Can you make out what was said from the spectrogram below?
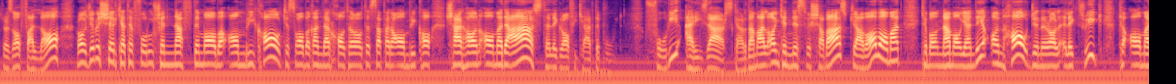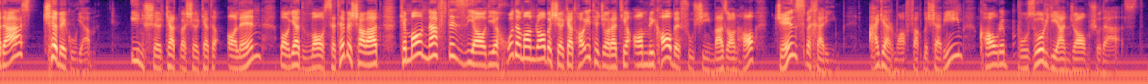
رضا فلاح راجب شرکت فروش نفت ما به آمریکا که سابقا در خاطرات سفر آمریکا شرحان آمده است تلگرافی کرده بود. فوری عریضه ارز کردم. الان که نصف شب است جواب آمد که با نماینده آنها جنرال الکتریک که آمده است چه بگویم؟ این شرکت و شرکت آلن باید واسطه بشود که ما نفت زیادی خودمان را به شرکت های تجارتی آمریکا بفروشیم و از آنها جنس بخریم. اگر موفق بشویم کار بزرگی انجام شده است.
